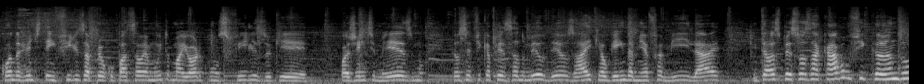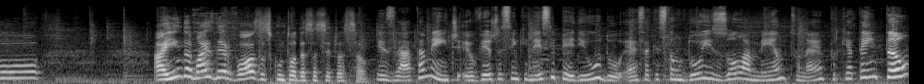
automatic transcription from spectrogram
quando a gente tem filhos, a preocupação é muito maior com os filhos do que com a gente mesmo. Então você fica pensando, meu Deus, ai, que alguém da minha família, ai. Então as pessoas acabam ficando ainda mais nervosas com toda essa situação. Exatamente. Eu vejo assim que nesse período, essa questão do isolamento, né? Porque até então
